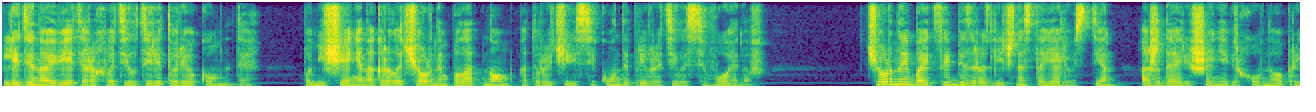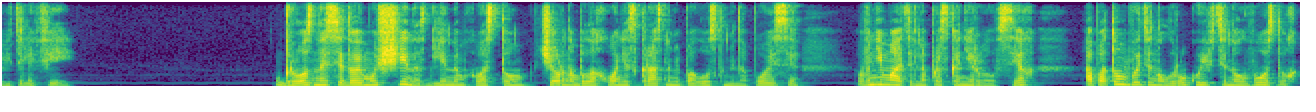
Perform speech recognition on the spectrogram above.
Ледяной ветер охватил территорию комнаты. Помещение накрыло черным полотном, которое через секунды превратилось в воинов. Черные бойцы безразлично стояли у стен, ожидая решения верховного правителя фей. Грозный седой мужчина с длинным хвостом в черном балахоне с красными полосками на поясе внимательно просканировал всех, а потом вытянул руку и втянул воздух,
